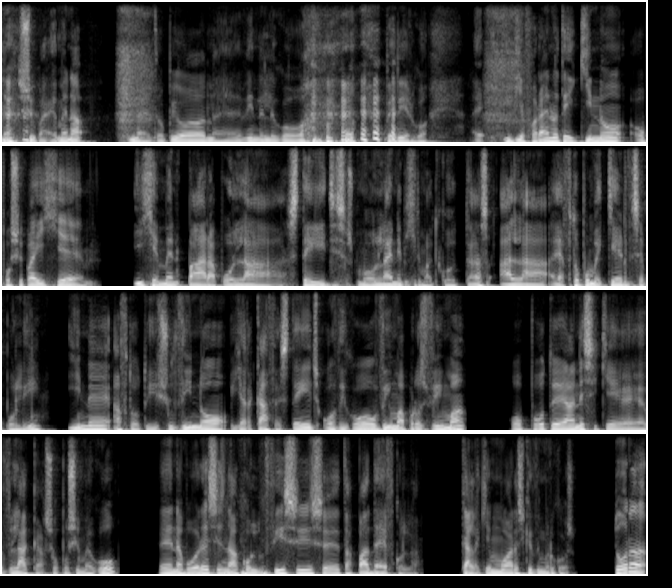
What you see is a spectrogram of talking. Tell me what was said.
ναι, σου είπα, εμένα, ναι, το οποίο ναι, είναι λίγο περίεργο. Ε, Η διαφορά είναι ότι εκείνο, όπως είπα, είχε, είχε μεν πάρα πολλά stages, ας πούμε, online επιχειρηματικότητας, αλλά αυτό που με κέρδισε πολύ είναι αυτό, ότι σου δίνω για κάθε stage, οδηγώ βήμα προς βήμα, οπότε αν είσαι και βλάκας όπως είμαι εγώ, ε, να μπορέσεις να ακολουθήσεις ε, τα πάντα εύκολα. Καλά, και μου άρεσε και ο δημιουργός. Τώρα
